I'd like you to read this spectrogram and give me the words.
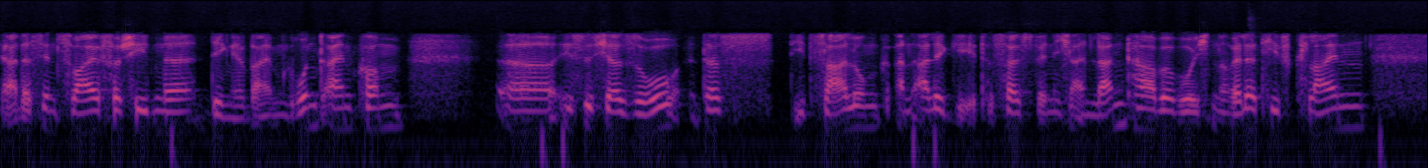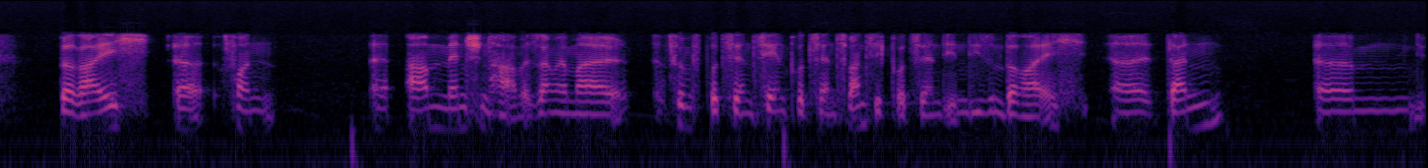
Ja, das sind zwei verschiedene Dinge. Beim Grundeinkommen äh, ist es ja so, dass die Zahlung an alle geht. Das heißt, wenn ich ein Land habe, wo ich einen relativ kleinen Bereich äh, von äh, armen Menschen habe, sagen wir mal 5 Prozent, 10 Prozent, 20 Prozent in diesem Bereich, äh, dann ähm,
